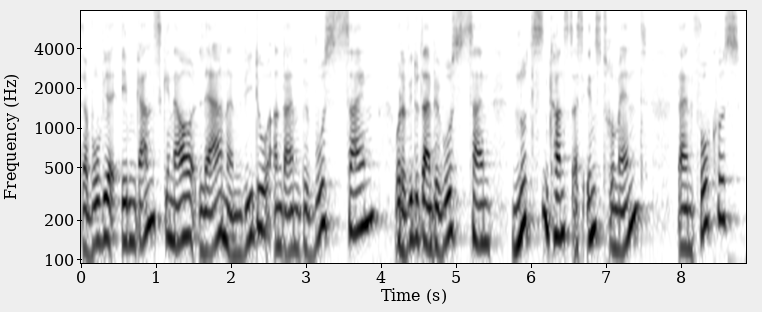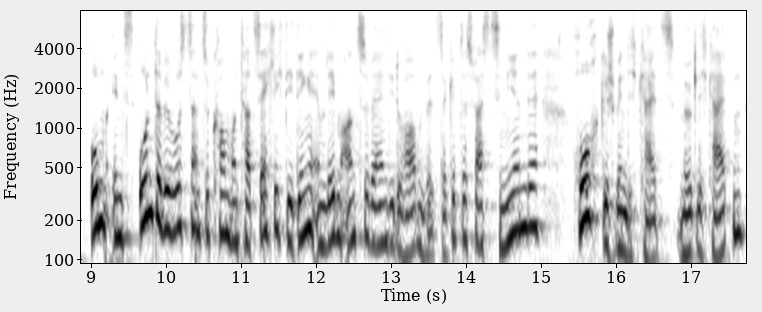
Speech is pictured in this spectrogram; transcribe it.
da wo wir eben ganz genau lernen, wie du an deinem Bewusstsein oder wie du dein Bewusstsein nutzen kannst als Instrument, deinen Fokus, um ins Unterbewusstsein zu kommen und tatsächlich die Dinge im Leben anzuwählen, die du haben willst. Da gibt es faszinierende Hochgeschwindigkeitsmöglichkeiten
